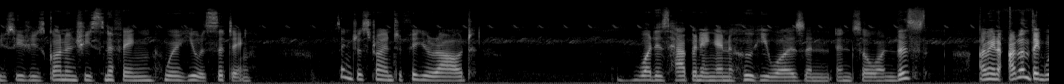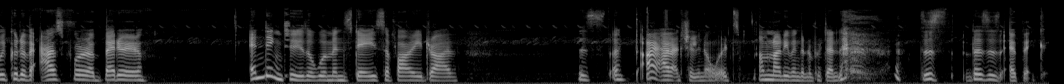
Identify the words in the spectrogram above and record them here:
You see she's gone and she's sniffing where he was sitting. I think just trying to figure out what is happening and who he was and, and so on. This, I mean, I don't think we could have asked for a better ending to the Women's Day Safari Drive. This, I, have actually no words. I'm not even going to pretend. this, this is epic.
